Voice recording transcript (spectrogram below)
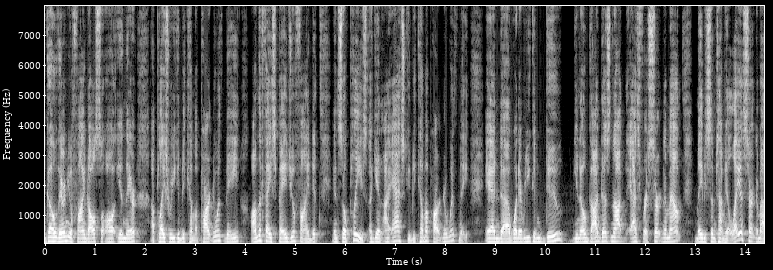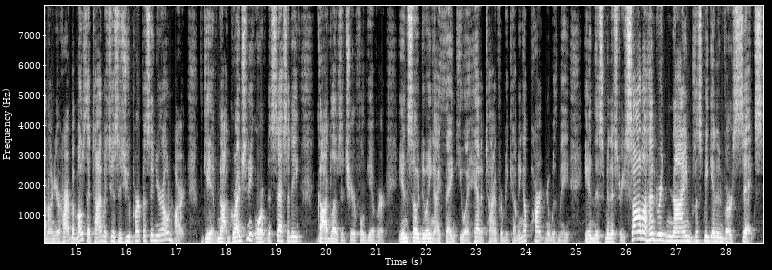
Go there and you'll find also all in there a place where you can become a partner with me. On the face page, you'll find it. And so please, again, I ask you, become a partner with me. And uh, whatever you can do, you know, God does not ask for a certain amount. Maybe sometime He'll lay a certain amount on your heart, but most of the time it's just as you purpose in your own heart. Give, not grudgingly or of necessity. God loves a cheerful giver. In so doing, I thank you ahead of time for becoming a partner with me in this ministry. Psalm 109, let's begin in verse 6.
